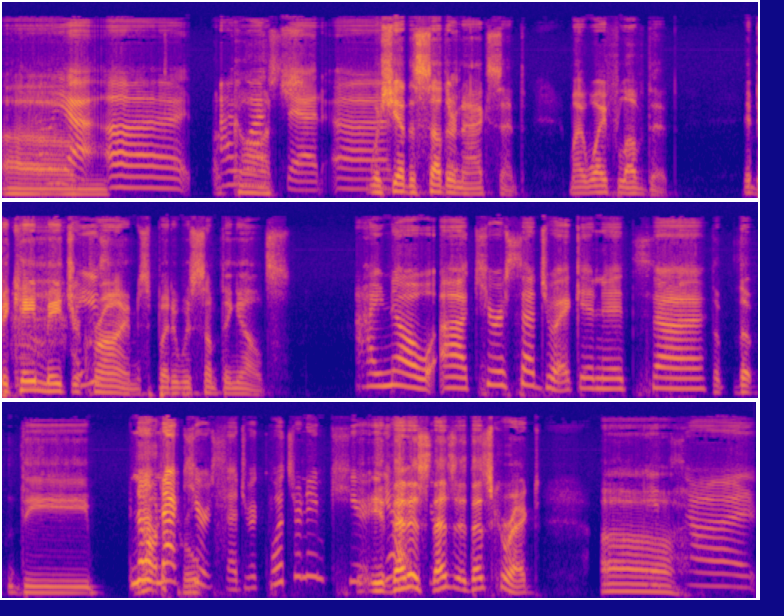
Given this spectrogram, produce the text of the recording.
Um, oh yeah, uh, I God. watched that. Uh, well, she had the southern accent. My wife loved it. It became Major used- Crimes, but it was something else. I know, uh, Kyra Sedgwick, and it's uh, The the the no, not pro- Kyra Sedgwick. What's her name? Kyra. Yeah, that is Kyra- that's that's correct. Uh, It's, uh,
